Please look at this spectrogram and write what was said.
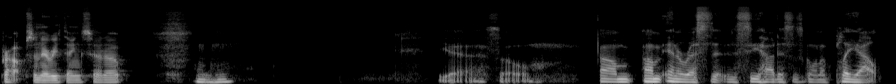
props and everything set up. Mm-hmm. Yeah. So um, I'm interested to see how this is going to play out.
